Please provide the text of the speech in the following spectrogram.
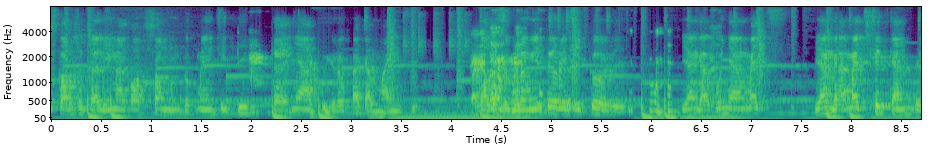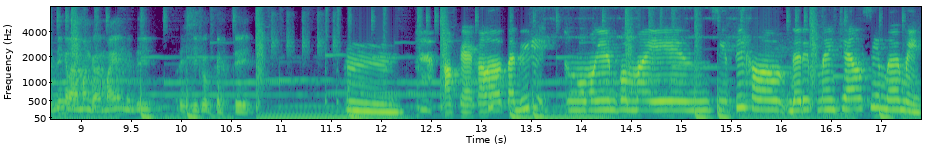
skor sudah 5-0 untuk Man City, kayaknya Aguero bakal main sih. Kalau sebelum itu risiko sih. Dia nggak punya match dia nggak match fit kan jadi lama nggak main jadi risiko gede Hmm, oke. Okay. Kalau tadi ngomongin pemain City, kalau dari pemain Chelsea, Mbak Mei,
